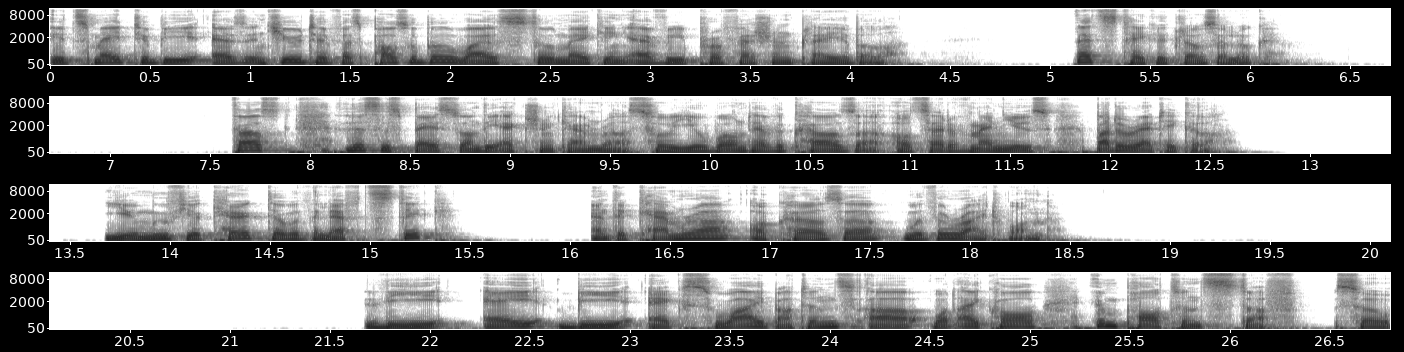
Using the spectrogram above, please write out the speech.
It's made to be as intuitive as possible while still making every profession playable. Let's take a closer look. First, this is based on the action camera, so you won't have a cursor outside of menus, but a reticle. You move your character with the left stick, and the camera or cursor with the right one. The A, B, X, Y buttons are what I call important stuff, so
